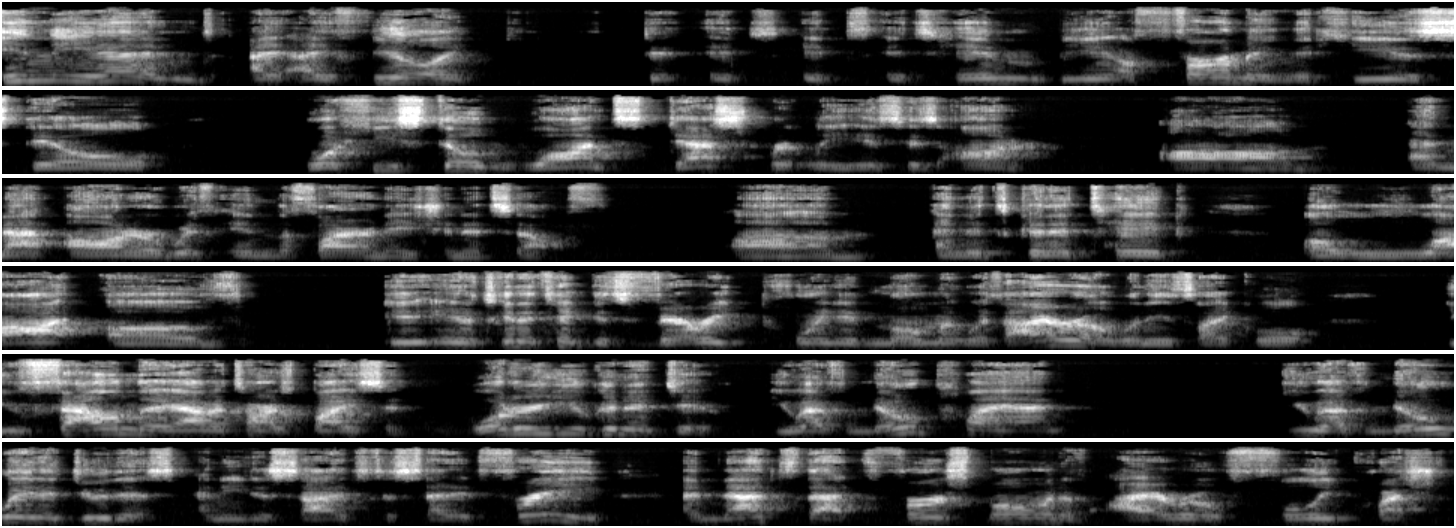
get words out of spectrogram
In the end, I, I feel like it's it's it's him being affirming that he is still what he still wants desperately is his honor, um, and that honor within the Fire Nation itself. Um, and it's going to take a lot of it- it's going to take this very pointed moment with Iroh when he's like, "Well, You found the Avatar's bison. What are you gonna do? You have no plan. You have no way to do this, and he decides to set it free. And that's that first moment of Iroh fully question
